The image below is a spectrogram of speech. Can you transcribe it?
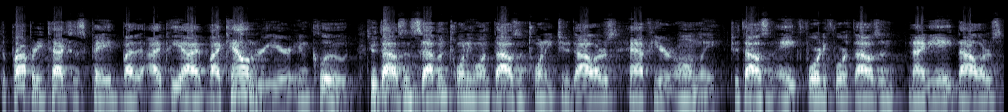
The property taxes paid by the IPI by calendar year include 2007 $21,022 half year only, 2008 $44,098,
